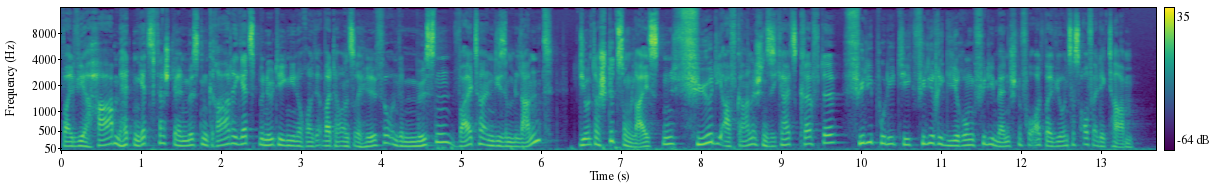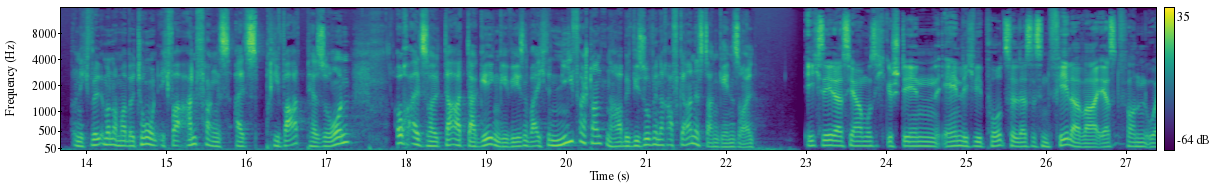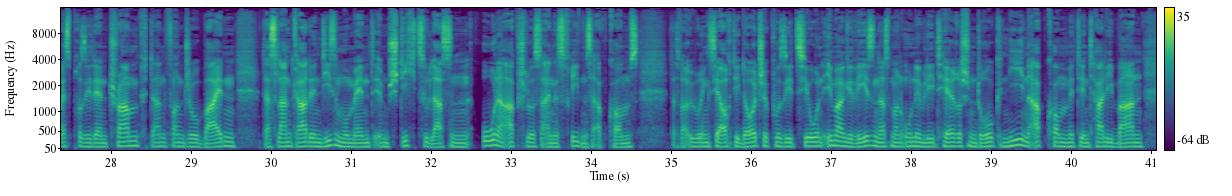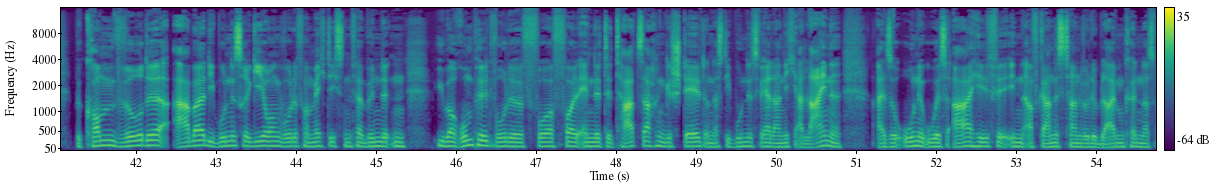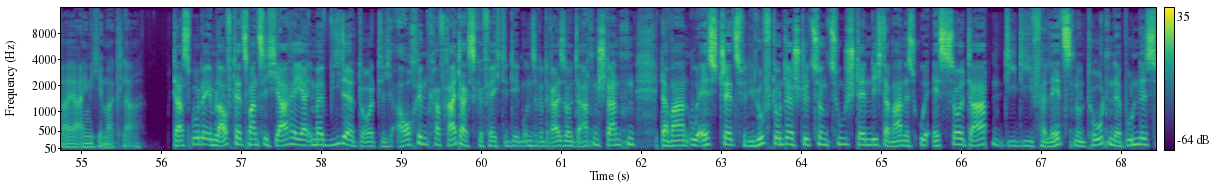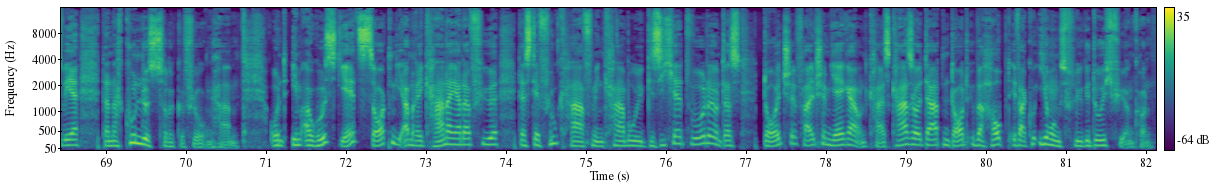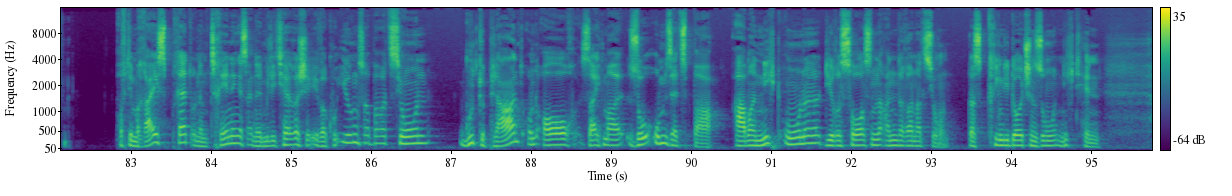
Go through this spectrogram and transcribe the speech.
Weil wir haben, hätten jetzt feststellen müssen, gerade jetzt benötigen die noch weiter unsere Hilfe und wir müssen weiter in diesem Land die Unterstützung leisten für die afghanischen Sicherheitskräfte, für die Politik, für die Regierung, für die Menschen vor Ort, weil wir uns das auferlegt haben. Und ich will immer noch mal betonen, ich war anfangs als Privatperson, auch als Soldat dagegen gewesen, weil ich nie verstanden habe, wieso wir nach Afghanistan gehen sollen. Ich sehe das ja, muss ich gestehen, ähnlich wie Purzel, dass es ein Fehler war, erst von US-Präsident Trump, dann von Joe Biden, das Land gerade in diesem Moment im Stich zu lassen, ohne Abschluss eines Friedensabkommens. Das war übrigens ja auch die deutsche Position immer gewesen, dass man ohne militärischen Druck nie ein Abkommen mit den Taliban bekommen würde. Aber die Bundesregierung wurde vom mächtigsten Verbündeten überrumpelt, wurde vor vollendete Tatsachen gestellt und dass die Bundeswehr da nicht alleine, also ohne USA-Hilfe in Afghanistan würde bleiben können, das war ja eigentlich immer klar. Das wurde im Laufe der 20 Jahre ja immer wieder deutlich, auch im Karfreitagsgefecht, in dem unsere drei Soldaten standen. Da waren US-Jets für die Luftunterstützung zuständig, da waren es US-Soldaten, die die Verletzten und Toten der Bundeswehr dann nach Kundus zurückgeflogen haben. Und im August jetzt sorgten die Amerikaner ja dafür, dass der Flughafen in Kabul gesichert wurde und dass deutsche Fallschirmjäger und KSK-Soldaten dort überhaupt Evakuierungsflüge durchführen konnten. Auf dem Reißbrett und im Training ist eine militärische Evakuierungsoperation gut geplant und auch, sag ich mal, so umsetzbar, aber nicht ohne die Ressourcen anderer Nationen. Das kriegen die Deutschen so nicht hin.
